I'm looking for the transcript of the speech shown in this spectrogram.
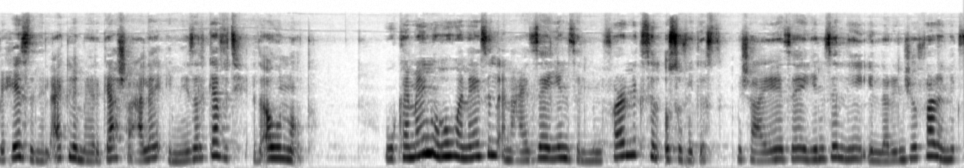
بحيث إن الأكل ما يرجعش على ال nasal cavity ده أول نقطة. وكمان وهو نازل أنا عايزاه ينزل من pharynx ال esophagus مش عايزاه ينزل لل laryngopharynx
